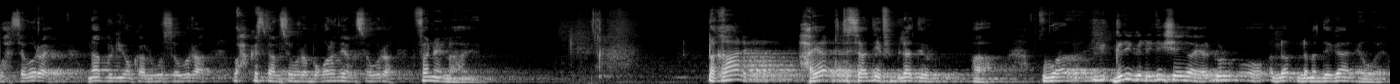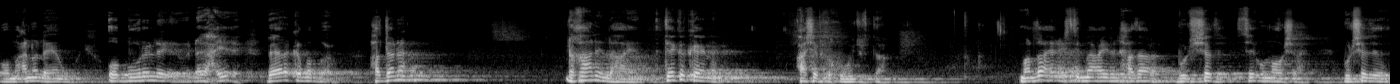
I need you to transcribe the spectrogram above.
wax sawirayo napoleonka lagu sawiraa wax kastaa la sawiraa boqoradii la sawiraa fanay lahaayeen dhaqaale xayaa iqtisaadiya fi bilaadi waa gariga laydin sheegaya dhul oo lama degaan eh oo macno lahayn waay oo buuro le dhagaxyo eh beero kama baxo. Haddana dhaqaalay lahaayeen. Intee ka keeneen? Cashirka kugu jirtaa madaahir ijtimaaciya lilxadaara bulshada say u nooshahay. Bulshadeeda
